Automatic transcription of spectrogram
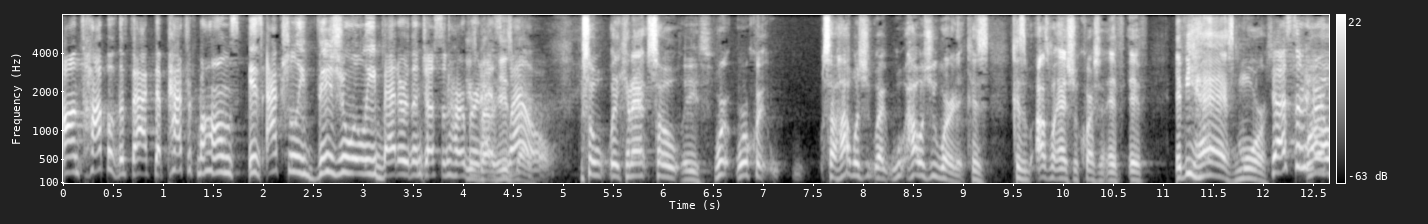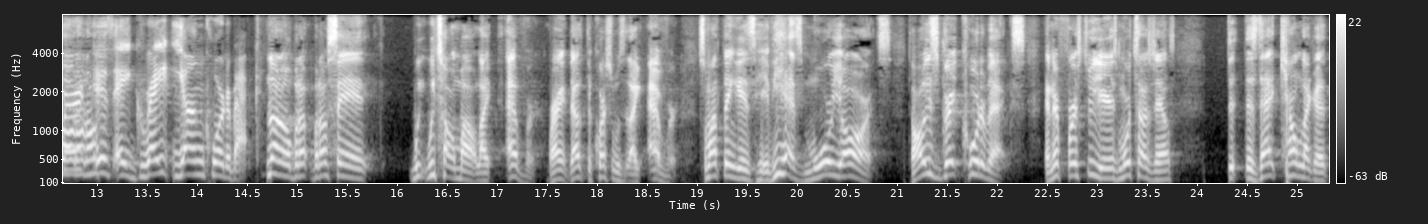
On top of the fact that Patrick Mahomes is actually visually better than Justin Herbert better, as well. Better. So wait, can I? So Real, real quick. So how was you? Like, how was you worded? Because because I was going to ask you a question. If if if he has more, Justin Hold on, hold on, Herbert hold on. is a great young quarterback. No, no, but but I'm saying we we talking about like ever, right? That the question was like ever. So my thing is, if he has more yards, than all these great quarterbacks in their first three years, more touchdowns, th- does that count like a?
